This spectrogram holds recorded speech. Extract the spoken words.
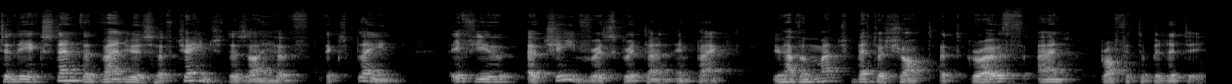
to the extent that values have changed, as I have explained, if you achieve risk return impact, you have a much better shot at growth and profitability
